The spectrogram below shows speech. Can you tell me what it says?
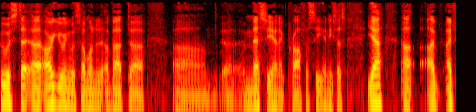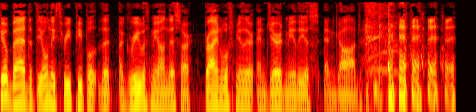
who was st- uh, arguing with someone about uh, um, uh, messianic prophecy, and he says, "Yeah, uh, I, I feel bad that the only three people that agree with me on this are Bryan Wolfmueller and Jared Melius and God."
